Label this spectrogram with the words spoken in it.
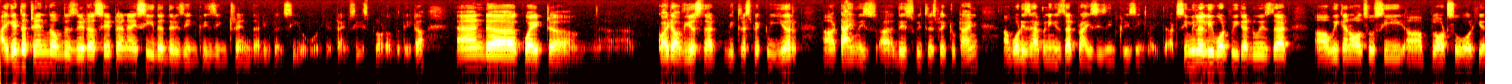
I get the trend of this data set and I see that there is increasing trend that you can see over here time series plot of the data. And uh, quite uh, quite obvious that with respect to year uh, time is uh, this with respect to time uh, what is happening is that price is increasing like that. Similarly, what we can do is that uh, we can also see uh, plots over here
